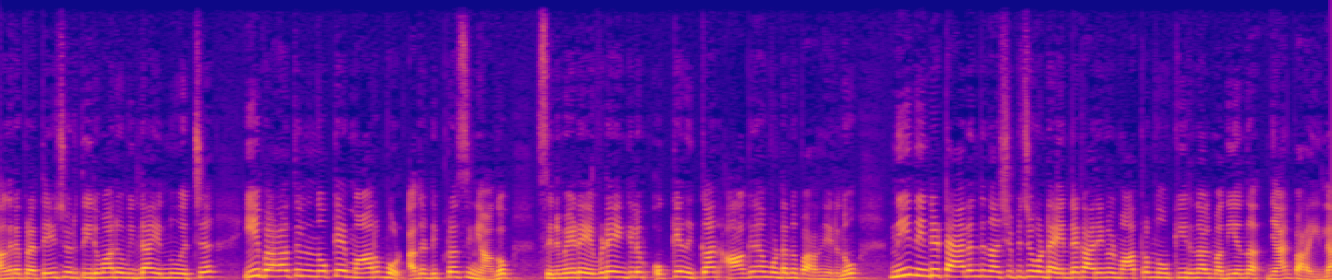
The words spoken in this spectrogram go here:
അങ്ങനെ പ്രത്യേകിച്ച് ഒരു തീരുമാനവും ഇല്ല എന്ന് വെച്ച് ഈ ബഹളത്തിൽ നിന്നൊക്കെ മാറുമ്പോൾ അത് ഡിപ്രസിംഗ് ആകും. സിനിമയുടെ എവിടെയെങ്കിലും ഒക്കെ നിൽക്കാൻ ആഗ്രഹമുണ്ടെന്ന് പറഞ്ഞിരുന്നു. നീ നിന്റെ ടാലന്റ് നശിപ്പിച്ചുകൊണ്ട് എന്റെ കാര്യങ്ങൾ മാത്രം നോക്കിയിരുന്നാൽ മതിയെന്ന് ഞാൻ പറയില്ല.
